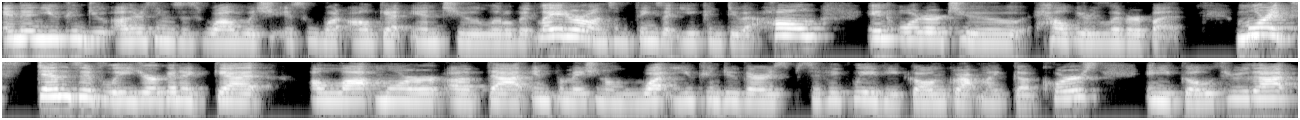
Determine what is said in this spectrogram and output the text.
And then you can do other things as well, which is what I'll get into a little bit later on some things that you can do at home in order to help your liver. But more extensively, you're going to get a lot more of that information on what you can do very specifically. If you go and grab my gut course and you go through that,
